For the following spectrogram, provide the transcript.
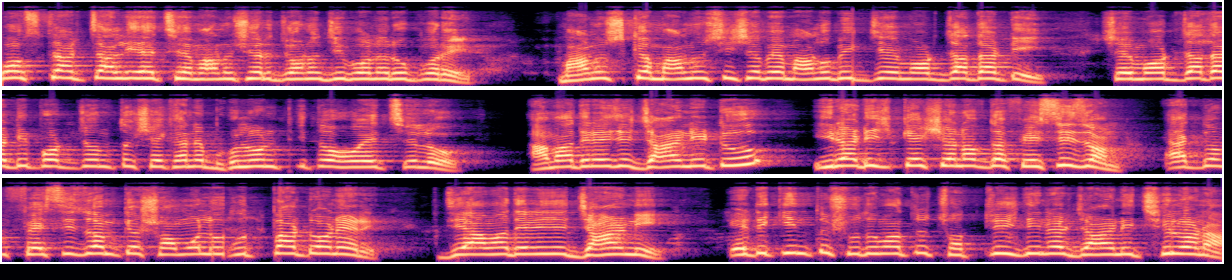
কোস্টার চালিয়েছে মানুষের জনজীবনের উপরে। মানুষকে মানুষ হিসেবে মানবিক যে মর্যাদাটি সেই মর্যাদাটি পর্যন্ত সেখানে ভুলুণ্ঠিত হয়েছিল। আমাদের এই যে journey to eradication of the fascism, একদম ফেসিজমকে সমল উৎপাটনের যে আমাদের এই যে জার্নি, এটি কিন্তু শুধুমাত্র ছত্রিশ দিনের জার্নি ছিল না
